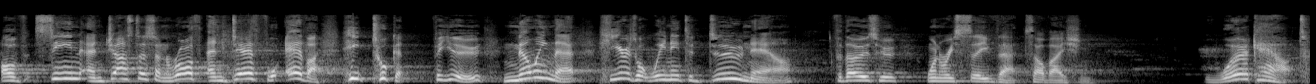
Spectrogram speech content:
of sin and justice and wrath and death forever, he took it for you. Knowing that, here is what we need to do now for those who want to receive that salvation. Work out.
